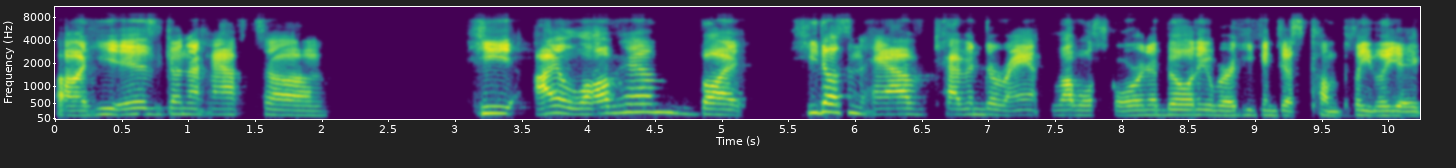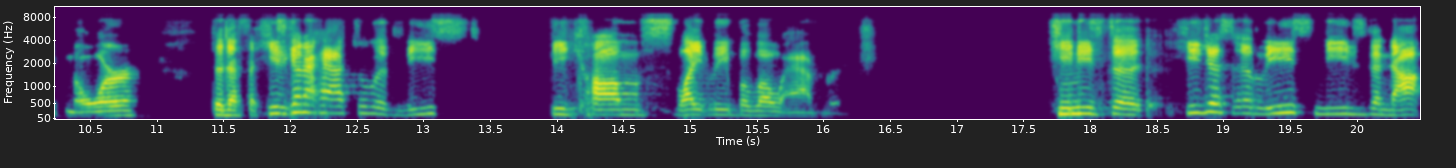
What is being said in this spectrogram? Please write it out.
Uh, he is gonna have to. He, I love him, but he doesn't have Kevin Durant level scoring ability where he can just completely ignore the defense. He's gonna have to at least become slightly below average. He needs to. He just at least needs to not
